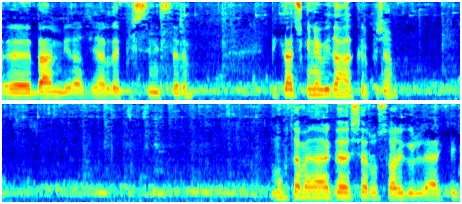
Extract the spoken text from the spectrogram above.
Ee, ben biraz yerde pişsin istedim. Birkaç güne bir daha kırpacağım. Muhtemelen arkadaşlar o sarı güllü erkek.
